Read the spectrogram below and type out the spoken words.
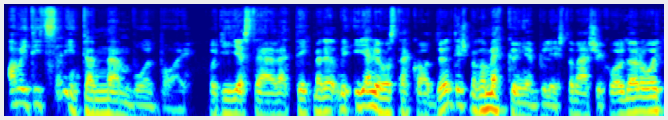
amit itt szerintem nem volt baj, hogy így ezt elvették, mert így előhozták a döntést, meg a megkönnyebbülést a másik oldalról, hogy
